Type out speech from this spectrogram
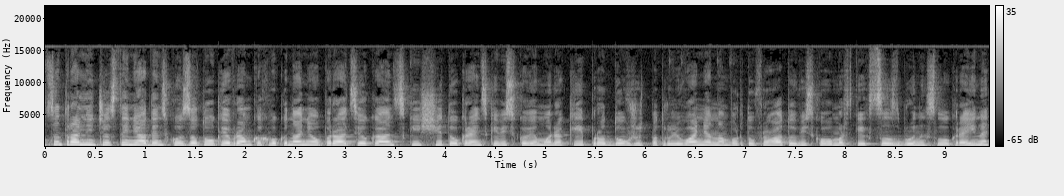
центральній частині Аденської затоки в рамках виконання операції Океанський щит українські військові моряки продовжують патрулювання на борту фрегату військово-морських сил збройних сил України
